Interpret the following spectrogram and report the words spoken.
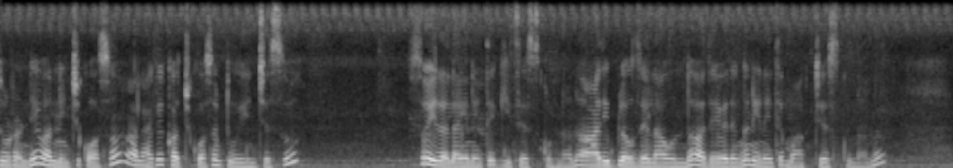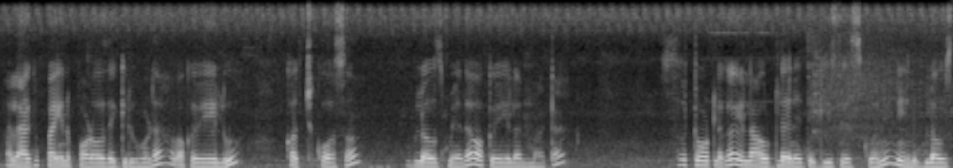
చూడండి వన్ ఇంచ్ కోసం అలాగే ఖర్చు కోసం టూ ఇంచెస్ సో ఇలా లైన్ అయితే గీసేసుకుంటున్నాను. ఆది బ్లౌజ్ ఎలా ఉందో అదే విధంగా నేనైతే మార్క్ చేసుకున్నాను. అలాగే పైన పొడవ దగ్గర కూడా ఒక వేలు ఖర్చు కోసం బ్లౌజ్ మీద ఒక వేలు అనమాట సో టోటల్గా ఇలా అవుట్లైన్ అయితే గీసేసుకొని నేను బ్లౌజ్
